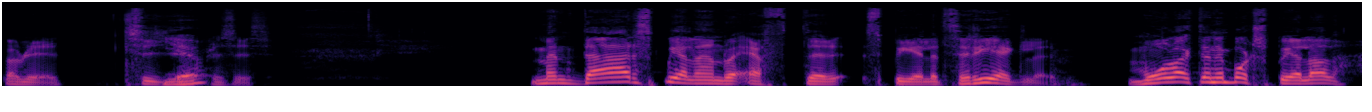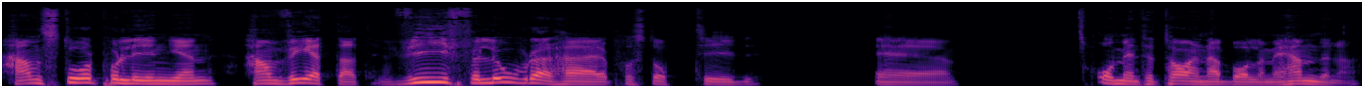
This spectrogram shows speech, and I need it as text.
Vad blir det? 10, Ja. precis. Men där spelar han ändå efter spelets regler. Målvakten är bortspelad, han står på linjen, han vet att vi förlorar här på stopptid eh, om jag inte tar den här bollen med händerna.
